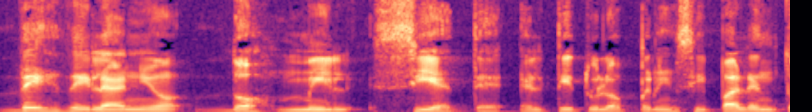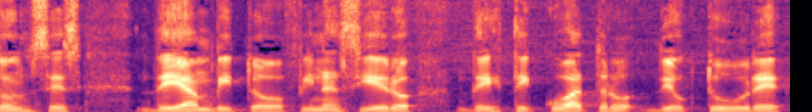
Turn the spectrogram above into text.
desde el año 2007. El título principal entonces de ámbito financiero de este 4 de octubre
